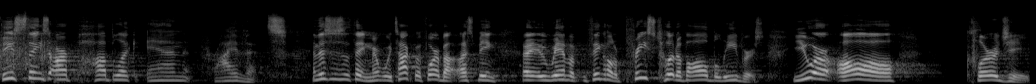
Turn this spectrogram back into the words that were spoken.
These things are public and private. And this is the thing. Remember, we talked before about us being, uh, we have a thing called a priesthood of all believers. You are all clergy.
